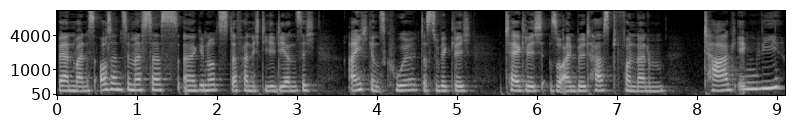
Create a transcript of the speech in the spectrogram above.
während meines Auslandssemesters äh, genutzt. Da fand ich die Idee an sich eigentlich ganz cool, dass du wirklich täglich so ein Bild hast von deinem Tag irgendwie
